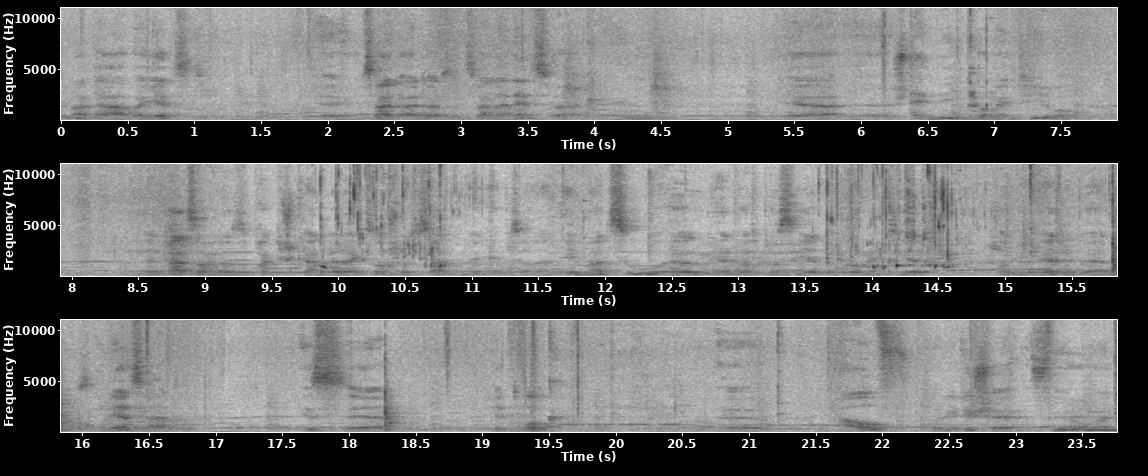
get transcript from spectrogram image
immer da, aber jetzt Zeitalter sozialer Netzwerke, in der äh, ständigen Kommentierung, in der Tatsache, dass es praktisch keine Reaktionsschlusszeiten mehr gibt, sondern immerzu irgendetwas passiert und kommentiert und bewertet werden muss. In der Zeit ist äh, der Druck äh, auf politische Führungen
